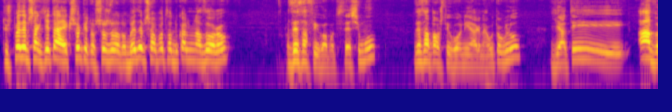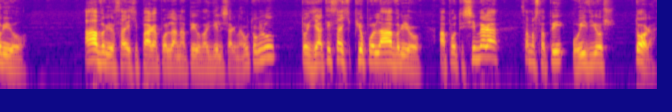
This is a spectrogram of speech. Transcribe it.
Τους πέδεψα αρκετά έξω και το να τον πέδεψα, οπότε θα του κάνω ένα δώρο. Δεν θα φύγω από τη θέση μου, δεν θα πάω στη γωνία Αρναούτογλου, γιατί αύριο, αύριο θα έχει πάρα πολλά να πει ο Βαγγέλης Αρναούτογλου. Το γιατί θα έχει πιο πολλά αύριο από ό,τι σήμερα θα μας τα πει ο ίδιος τώρα.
